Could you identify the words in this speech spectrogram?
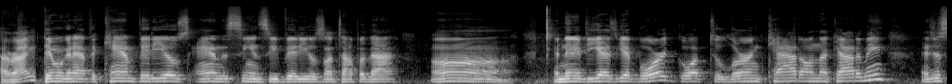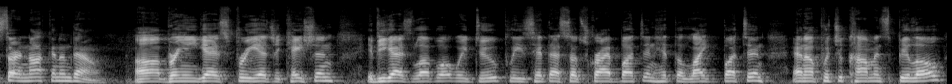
All right. Then we're to have the cam videos and the CNC videos on top of that. Oh. And then if you guys get bored, go up to Learn CAD on the Academy and just start knocking them down. uh, bringing you guys free education. If you guys love what we do, please hit that subscribe button, hit the like button, and I'll put your comments below.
